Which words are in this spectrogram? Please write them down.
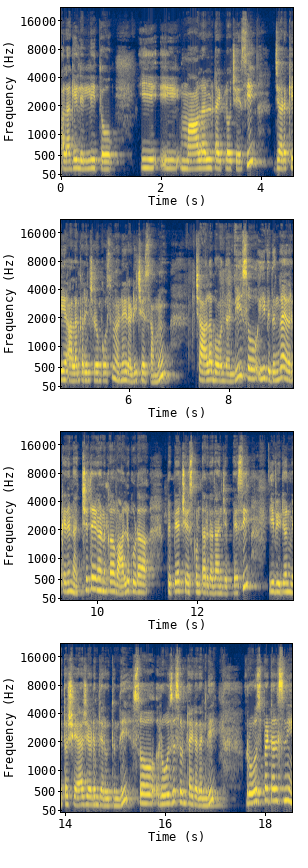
అలాగే లిల్లీతో ఈ ఈ మాలలు టైప్లో చేసి జడకి అలంకరించడం కోసం ఇవన్నీ రెడీ చేసాము. చాలా బాగుందండి. సో ఈ విధంగా ఎవరికైనా నచ్చితే కనుక వాళ్ళు కూడా ప్రిపేర్ చేసుకుంటారు కదా అని చెప్పేసి ఈ వీడియోని మీతో షేర్ చేయడం జరుగుతుంది. సో రోజెస్ ఉంటాయి కదండి. రోజ్ పెటల్స్ని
